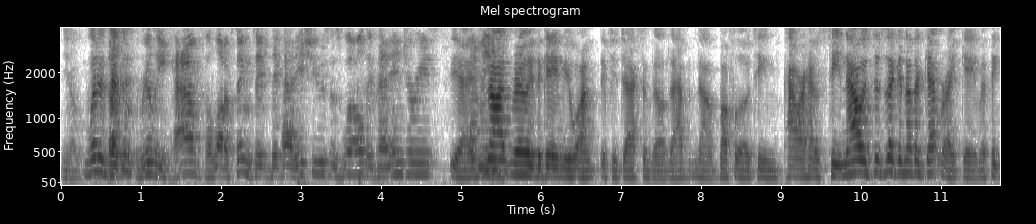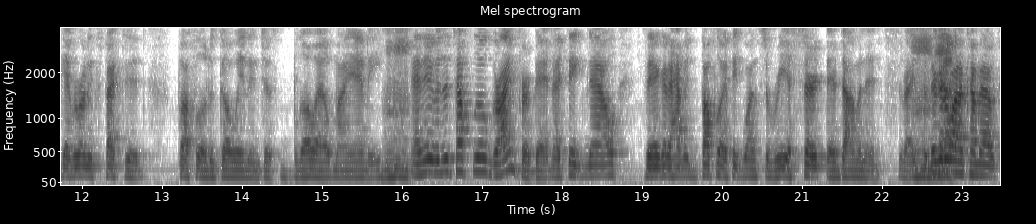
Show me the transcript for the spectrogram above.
you know, What is doesn't that? really have a lot of things. They've, they've had issues as well. They've had injuries. Yeah, I it's mean- not really the game you want if you're Jacksonville to have now Buffalo team powerhouse team. Now it's just like another get right game. I think everyone expected Buffalo to go in and just blow out Miami, Mm-hmm. and it was a tough little grind for a bit. And I think now they're gonna have it. Buffalo, I think, wants to reassert their dominance, right? so they're gonna Mm, want to come out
